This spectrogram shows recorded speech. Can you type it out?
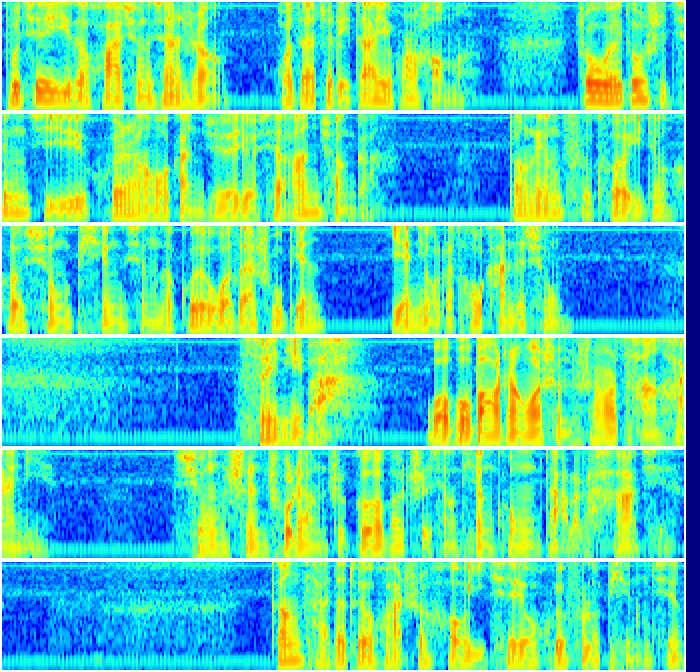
不介意的话，熊先生，我在这里待一会儿好吗？周围都是荆棘，会让我感觉有些安全感。邓玲此刻已经和熊平行的跪卧在树边，也扭着头看着熊。随你吧，我不保证我什么时候残害你。熊伸出两只胳膊指向天空，打了个哈欠。刚才的对话之后，一切又恢复了平静，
